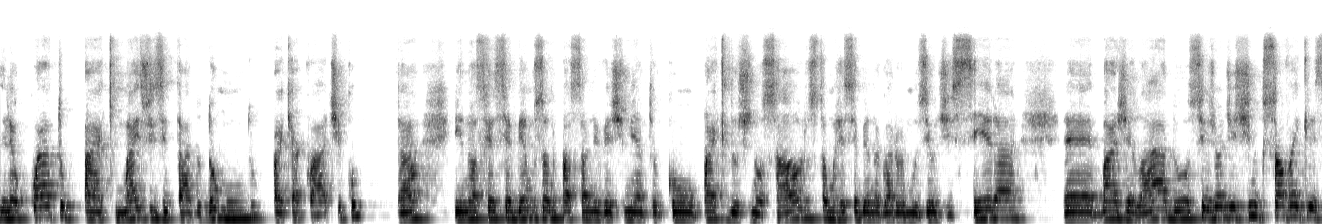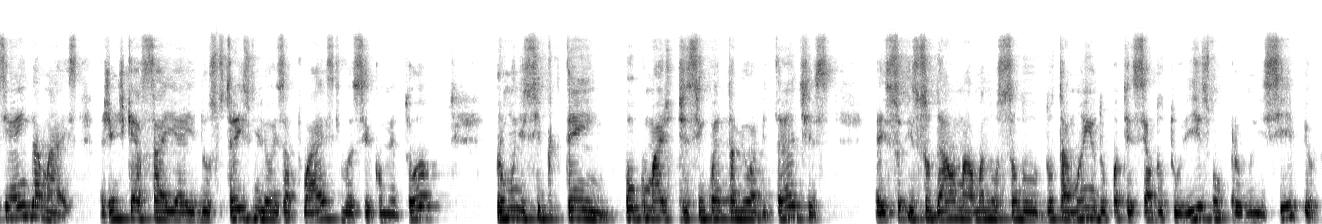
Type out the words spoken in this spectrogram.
ele é o quarto parque mais visitado do mundo, parque aquático. Tá? E nós recebemos ano passado investimento com o Parque dos Dinossauros, estamos recebendo agora o Museu de Cera, é, Bar Gelado, ou seja, é um destino que só vai crescer ainda mais. A gente quer sair aí dos 3 milhões atuais que você comentou, para um município que tem pouco mais de 50 mil habitantes, é, isso, isso dá uma, uma noção do, do tamanho do potencial do turismo para o município,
